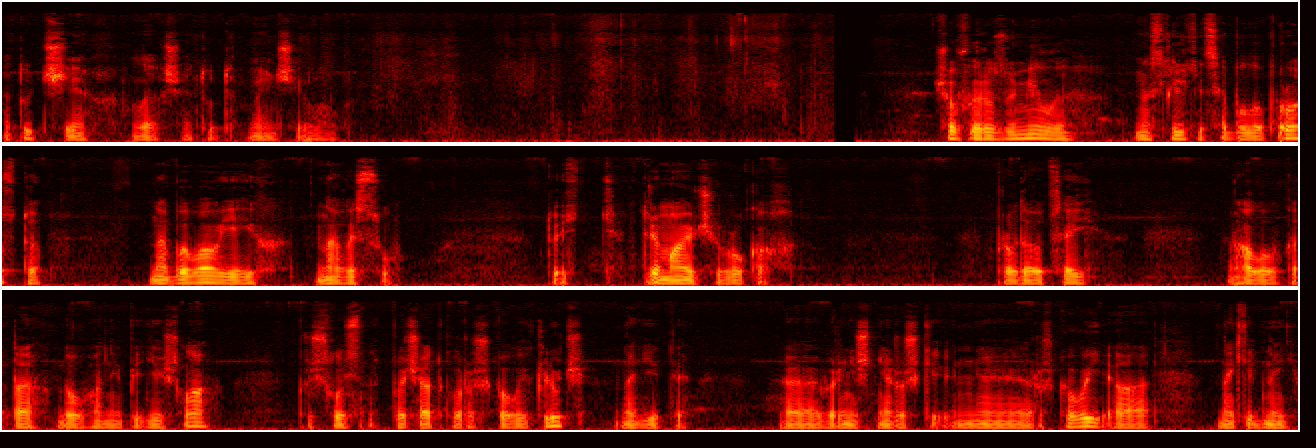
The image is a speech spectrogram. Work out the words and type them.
А тут ще легше, тут менший вал. Щоб ви розуміли, наскільки це було просто, набивав я їх на весу. Тобто тримаючи в руках. Правда, оцей головка та довго не підійшла. Прийшлося спочатку рожковий ключ надіти. Е, верніше не, рожки, не рожковий, а накидний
